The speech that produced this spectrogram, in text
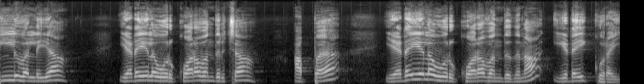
இல்லு வரலையா? இடையில ஒரு குறை வந்துருச்சா? அப்போ இடையில ஒரு குறை வந்ததுன்னா இடைக்குறை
